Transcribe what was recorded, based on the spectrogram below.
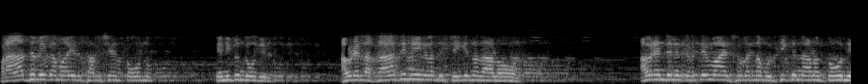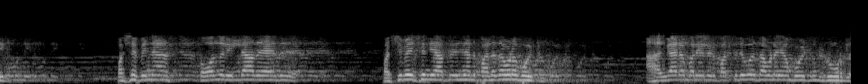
പ്രാഥമികമായ ഒരു സംശയം തോന്നും. എനിക്കും തോന്നിയിരുന്നു അവിടെയുള്ള ഹാദിമീങ്ങൾ അത് ചെയ്യുന്നതാണോ? അവരെന്തെങ്കിലും കൃത്യമായ സുഗന്ധം ഉറ്റിക്കുന്നതാണോ തോന്നി. പക്ഷെ പിന്നെ തോന്നലില്ലാതെയായത് പശ്ചിമേഷ്യൻ യാത്ര ഞാൻ പലതവണ പോയിട്ടുണ്ട്. അഹങ്കാരം പറയൽ ഒരു പത്തിരുപത് തവണ ഞാൻ പോയിട്ടുണ്ട് ടൂറിൽ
